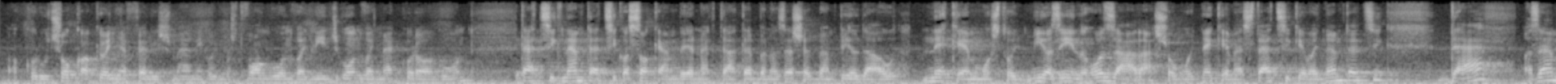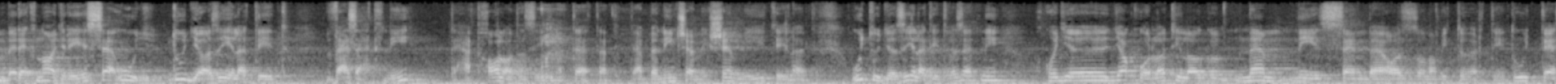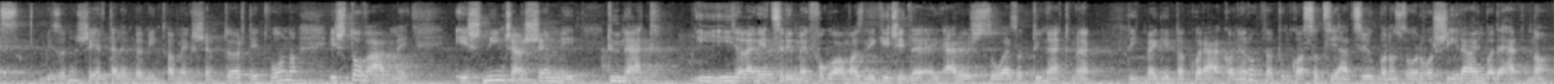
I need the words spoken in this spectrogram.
akkor úgy sokkal könnyebb felismerni, hogy most van gond, vagy nincs gond, vagy mekkora a gond. Tetszik, nem tetszik a szakembernek, tehát ebben az esetben például nekem most, hogy mi az én hozzáállásom, hogy nekem ez tetszik-e, vagy nem tetszik, de az emberek nagy része úgy tudja az életét vezetni, tehát halad az élete, tehát ebben nincsen még semmi ítélet, úgy tudja az életét vezetni, hogy gyakorlatilag nem néz szembe azzal, ami történt. Úgy tesz bizonyos értelemben, mintha meg sem történt volna, és tovább megy. És nincsen semmi tünet, így a legegyszerűbb megfogalmazni, kicsit erős szó ez a tünet, mert itt megint akkor elkanyarodhatunk asszociációkban az orvosi irányba, de hát na,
